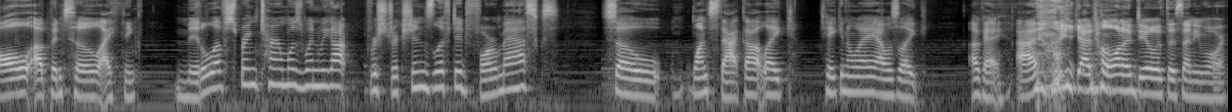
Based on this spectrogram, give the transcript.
all up until I think middle of spring term was when we got restrictions lifted for masks. So once that got like taken away, I was like, okay, I like I don't want to deal with this anymore.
